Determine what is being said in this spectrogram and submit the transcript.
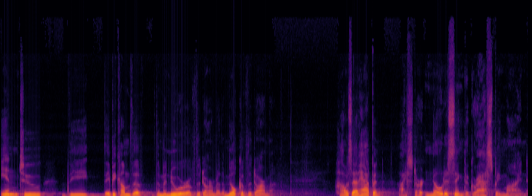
into the, they become the, the manure of the Dharma, the milk of the Dharma. How does that happen? I start noticing the grasping mind.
